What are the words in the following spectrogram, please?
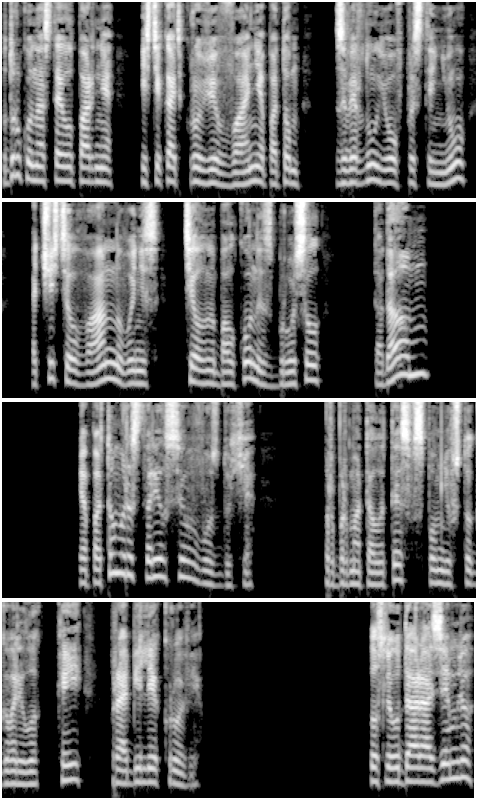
Вдруг он оставил парня истекать кровью в ванне, а потом завернул его в простыню, очистил ванну, вынес тело на балкон и сбросил. Тадам! А потом растворился в воздухе. Пробормотала Тесс, вспомнив, что говорила Кей про обилие крови. После удара о землю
